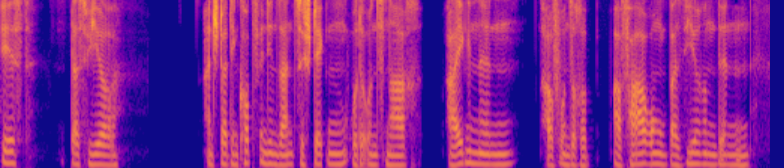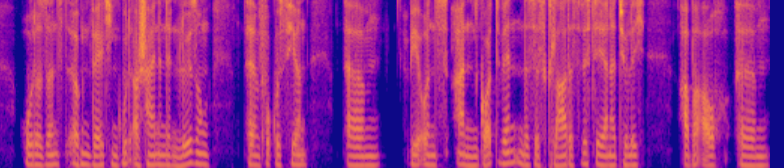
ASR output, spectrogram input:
ist, dass wir anstatt den Kopf in den Sand zu stecken oder uns nach eigenen, auf unsere Erfahrung basierenden oder sonst irgendwelchen gut erscheinenden Lösungen äh, fokussieren, ähm, wir uns an Gott wenden, das ist klar, das wisst ihr ja natürlich, aber auch ähm,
